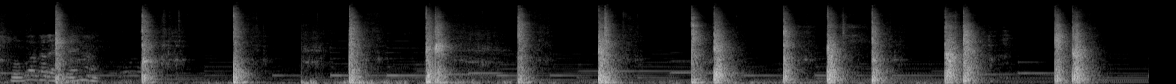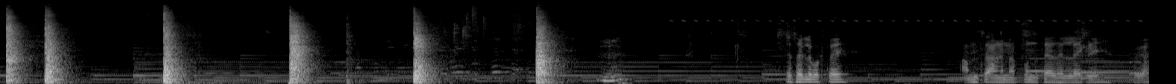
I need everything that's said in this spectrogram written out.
सोपा करायचं आहे ना हम्म. या साईडला बघताय. आमचं अंगणा पूर्ण तयार झालेलं आहे इकडे बघा.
